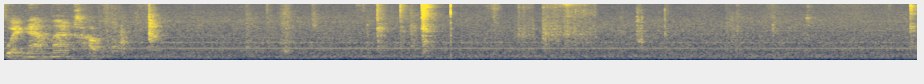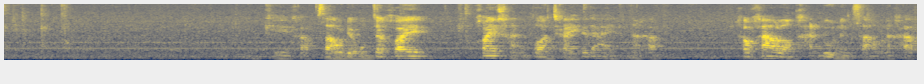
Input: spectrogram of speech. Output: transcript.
สวยงามมากครับ เคครับเสาเดี๋ยวผมจะค่อยค่อยขันตอนใช้ก็ได้นะครับคร่าวๆลองขันดูหนึ่งเสานะครับ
